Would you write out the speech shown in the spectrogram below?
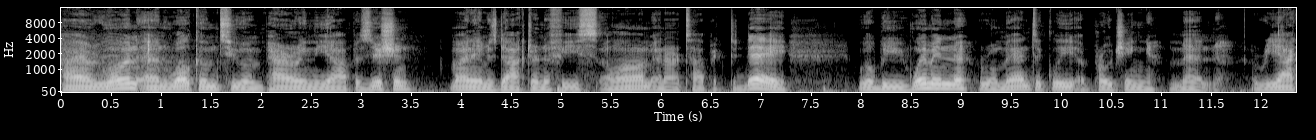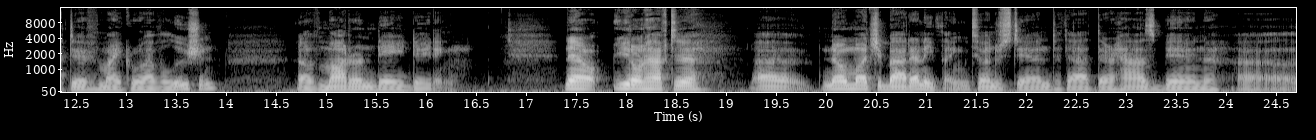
Hi, everyone, and welcome to Empowering the Opposition. My name is Dr. Nafis Alam, and our topic today will be women romantically approaching men, a reactive microevolution of modern day dating. Now, you don't have to uh, know much about anything to understand that there has been uh,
